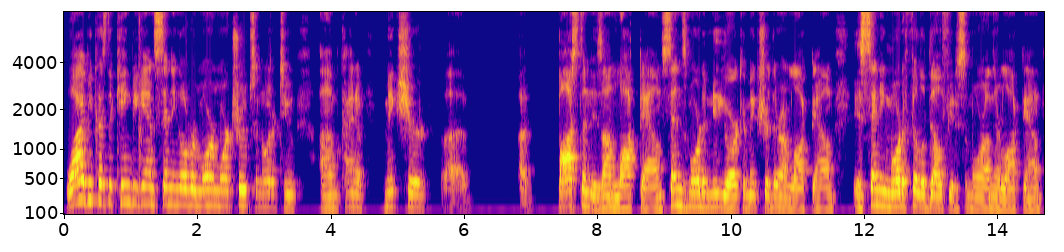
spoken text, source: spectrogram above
Why? Because the king began sending over more and more troops in order to um, kind of make sure uh, Boston is on lockdown, sends more to New York to make sure they're on lockdown, is sending more to Philadelphia to some more on their lockdown.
